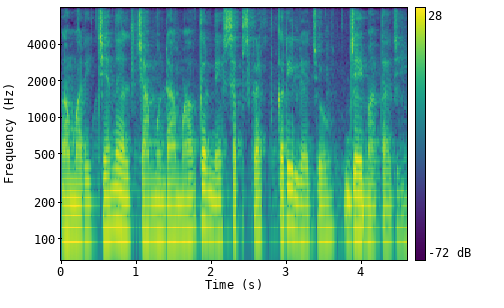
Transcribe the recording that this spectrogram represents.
અમારી ચેનલ ચામુંડા માવતરને સબસ્ક્રાઈબ કરી લેજો. જય માતાજી.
